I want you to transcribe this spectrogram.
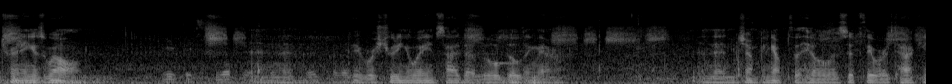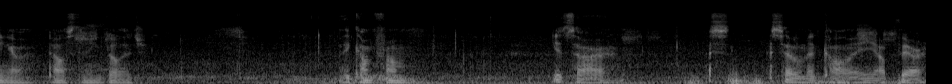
training as well. And they were shooting away inside that little building there. And jumping up the hill as if they were attacking a Palestinian village. They come from Yitzhar, a settlement colony up there.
